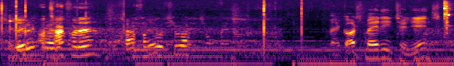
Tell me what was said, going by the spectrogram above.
Tillykke. Og tak for det. Tak for god tur. Man kan godt smage det italiensk.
